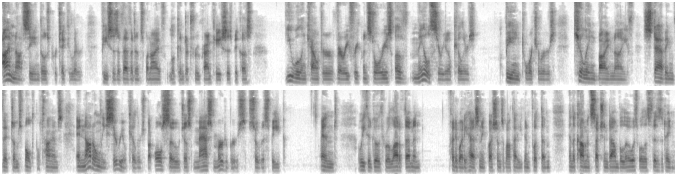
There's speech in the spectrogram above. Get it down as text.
I'm not seeing those particular pieces of evidence when I look into true crime cases because you will encounter very frequent stories of male serial killers being torturers, killing by knife, stabbing victims multiple times, and not only serial killers, but also just mass murderers, so to speak. And we could go through a lot of them, and if anybody has any questions about that, you can put them in the comments section down below, as well as visiting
